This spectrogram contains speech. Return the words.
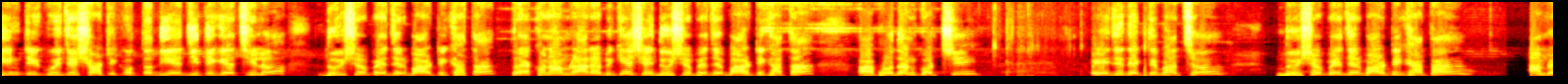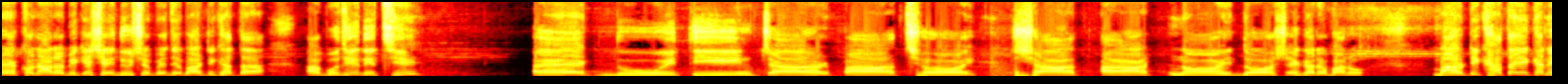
তিনটি কুইজের সঠিক উত্তর দিয়ে জিতে গিয়েছিল দুইশো পেজের বারোটি খাতা। তো এখন আমরা আরবিকে সেই দুইশো পেজের বারোটি খাতা প্রদান করছি। এই যে দেখতে পাচ্ছ দুইশো পেজের বারোটি খাতা। আমরা এখন আরবিকে সেই দুইশো পেজের বারোটি খাতা বুঝিয়ে দিচ্ছি। এক দুই তিন চার পাঁচ ছয় সাত আট নয় দশ এগারো বারো। বারোটি খাতা এখানে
